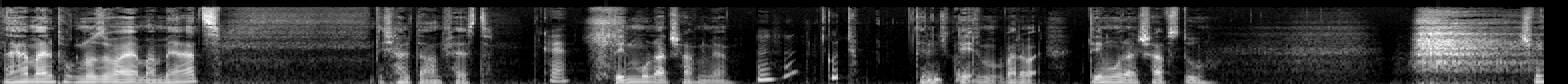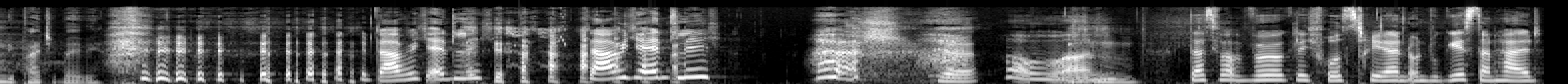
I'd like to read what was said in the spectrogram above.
Naja, meine Prognose war ja immer März. Ich halte daran fest. Okay, Den Monat schaffen wir. gut. Den, gut. den, warte mal, den Monat schaffst du. Schwing die Peitsche, Baby. Darf ich endlich? Darf ich endlich? Ja. Oh Mann. Das war wirklich frustrierend und du gehst dann halt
